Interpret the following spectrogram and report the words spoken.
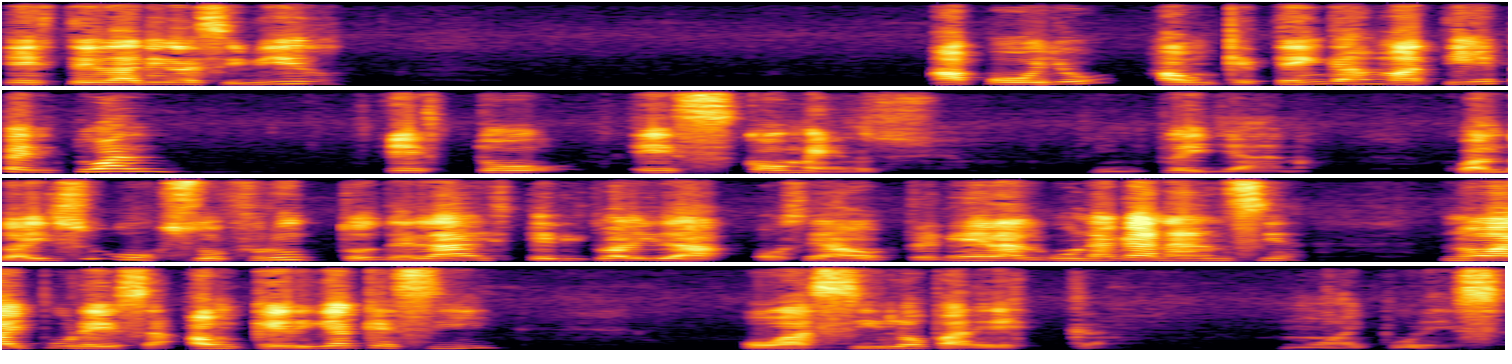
este dar y recibir apoyo, aunque tengas matiz espiritual, esto es comercio, simple y llano. Cuando hay usufructo de la espiritualidad, o sea, obtener alguna ganancia, no hay pureza, aunque diga que sí o así lo parezca, no hay pureza.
